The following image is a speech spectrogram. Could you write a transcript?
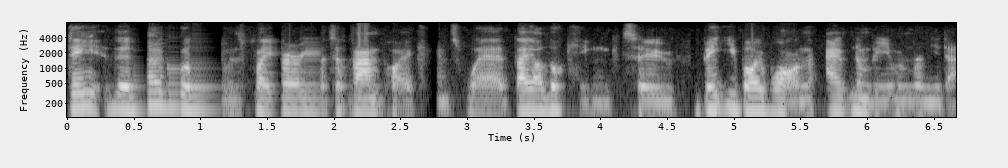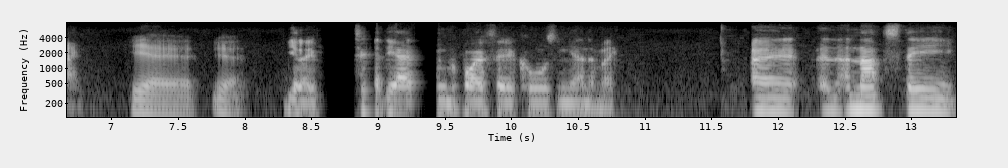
The the Nurgle Demons play very much a vampire counts where they are looking to beat you by one, outnumber you, and run you down. yeah, yeah. You know, to get the outnumber by a fear causing the enemy. Uh, and, and that's the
